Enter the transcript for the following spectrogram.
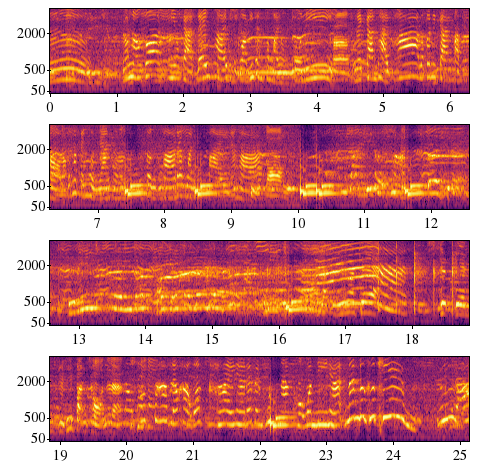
อืมน้องๆก็มีโอกาสได้ใช้อุปกรณ์ที่ทันสมัยของโซนี่ครับ ในการถ่ายภาพแล้วก็ในการตัดต่อแล้วก็มาเป็นผลงานของน้องๆจนคว้ารางวัลกันไปนะคะ ถูกต้องจาก เด่นอยู่ที่ฟันฉอนนี่แหละ เราก็ทราบแล้วค่ะว่าใครนะคะได้เป็นผู้ชนะของวันนี้นะคะนั่นก็คือทีมนี่ค่ะ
